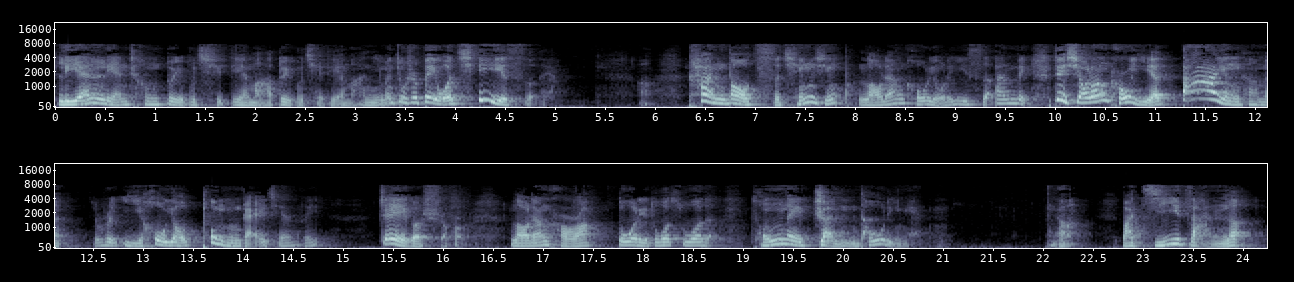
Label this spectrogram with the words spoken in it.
连连称对不起爹妈，对不起爹妈，你们就是被我气死的呀！看到此情形，老两口有了一丝安慰，这小两口也答应他们。就是以后要痛改前非。这个时候，老两口啊哆里哆嗦的从那枕头里面啊，把积攒了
